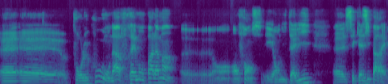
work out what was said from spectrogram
euh, euh, pour le coup, on n'a vraiment pas la main euh, en, France. Et en Italie, c'est quasi pareil.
